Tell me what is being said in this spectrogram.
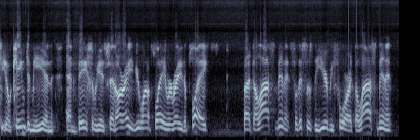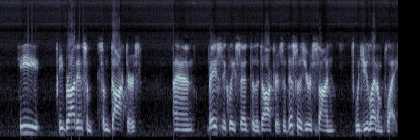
you know came to me and and basically said, "All right, if you want to play, we're ready to play." But at the last minute, so this was the year before, at the last minute, he he brought in some some doctors and basically said to the doctors, if this was your son, would you let him play?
